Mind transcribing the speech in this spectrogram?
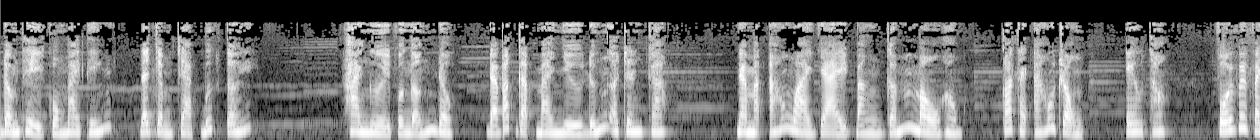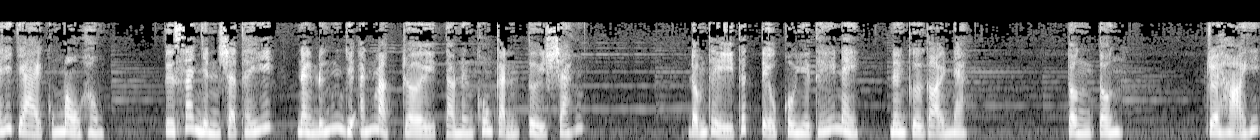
Động Thị cùng Mai Thiến đã chậm chạp bước tới. Hai người vừa ngẩng đầu đã bắt gặp Mai Như đứng ở trên cao. Nàng mặc áo ngoài dài bằng gấm màu hồng, có tay áo rộng, eo thon, phối với váy dài cũng màu hồng. Từ xa nhìn sẽ thấy nàng đứng dưới ánh mặt trời tạo nên khung cảnh tươi sáng. Động Thị thích tiểu cô như thế này nên cười gọi nàng. Tuần Tuần. Rồi hỏi,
